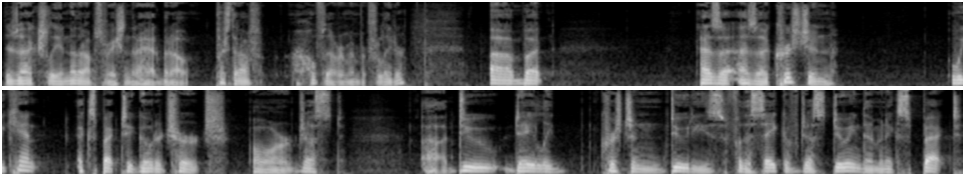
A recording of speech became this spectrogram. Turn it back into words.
there's actually another observation that I had, but I'll push that off. Hopefully, I'll remember it for later. Uh, but as a as a Christian, we can't expect to go to church or just uh, do daily Christian duties for the sake of just doing them and expect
